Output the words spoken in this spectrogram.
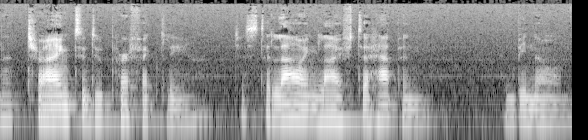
Not trying to do perfectly, just allowing life to happen and be known.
